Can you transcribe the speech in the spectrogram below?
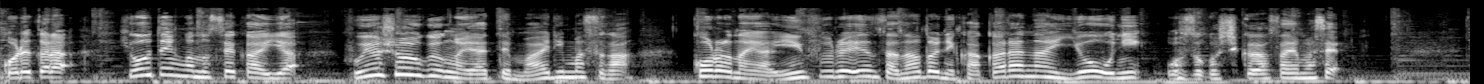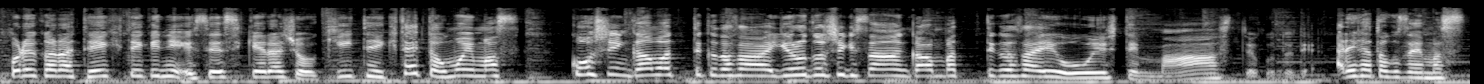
これから氷点下の世界や冬将軍がやってまいりますがコロナやインフルエンザなどにかからないようにお過ごしくださいませ。これから定期的に SSK ラジオを聞いていきたいと思います。更新頑張ってください。よろどしぎさん頑張ってください。応援してます。ということでありがとうございます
